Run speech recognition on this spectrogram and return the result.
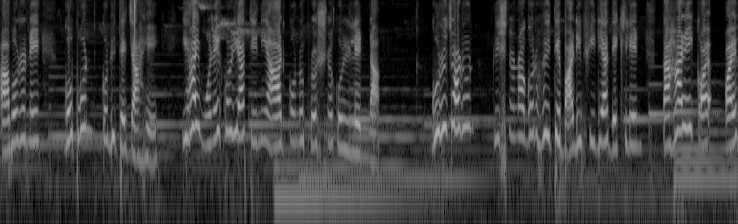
আবরণে গোপন করিতে চাহে। ইহাই মনে করিয়া তিনি আর কোনো প্রশ্ন করিলেন না। গুরুচরণ কৃষ্ণনগর হইতে বাড়ি ফিরিয়া দেখিলেন, তাহার এই কয়- কয়েক,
